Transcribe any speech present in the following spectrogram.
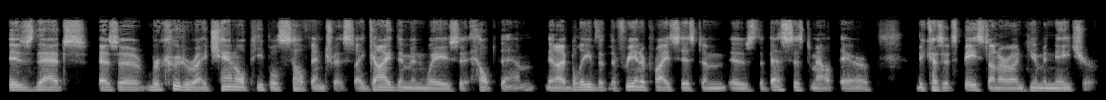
is that as a recruiter, I channel people's self interest. I guide them in ways that help them. And I believe that the free enterprise system is the best system out there because it's based on our own human nature.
